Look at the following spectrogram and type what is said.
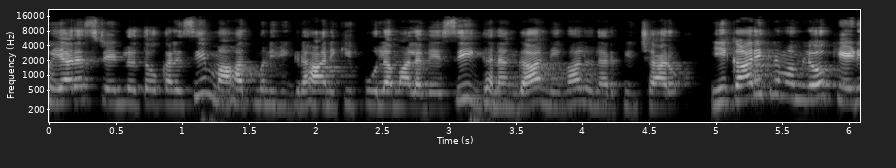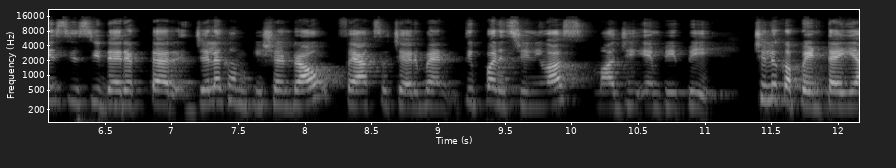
బీఆర్ఎస్ శ్రేణులతో కలిసి మహాత్ముని విగ్రహానికి పూలమాల వేసి ఘనంగా నివాళులర్పించారు. ఈ కార్యక్రమంలో KDCC director Jalagam Kishan Rao PACS chairman Tippani Srinivas మాజీ ఎంపీపీ చిలుక పెంటయ్య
